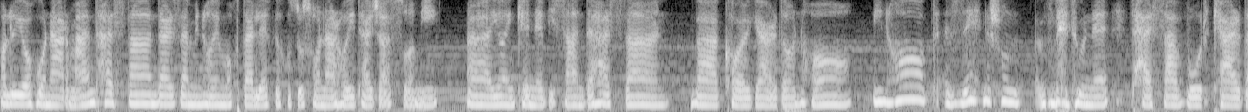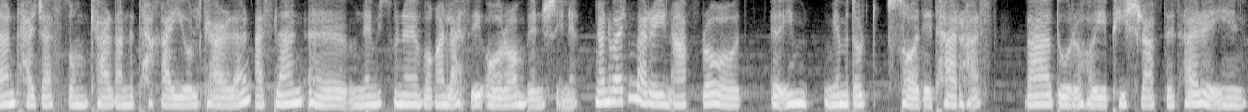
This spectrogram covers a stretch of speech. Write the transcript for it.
حالا یا هنرمند هستند در زمین های مختلف به خصوص هنرهای تجسمی یا اینکه نویسنده هستند و کارگردان ها اینها ذهنشون بدون تصور کردن تجسم کردن و تخیل کردن اصلا نمی‌تونه واقعا لحظه آرام بنشینه. بنابراین برای این افراد این یه مدار ساده تر هست و دوره های پیشرفته تر این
